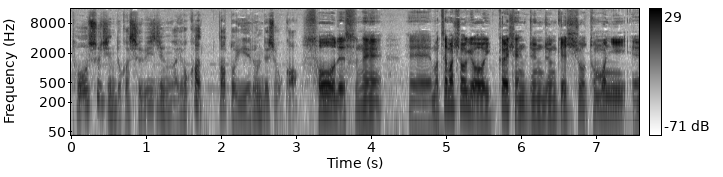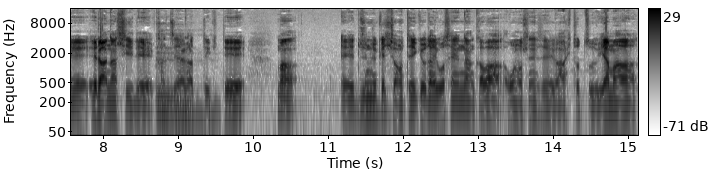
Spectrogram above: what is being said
投手陣とか守備陣が良かったと言えるんでしょうか？そうですね。えー松山商業1回戦、準々決勝ともに、えーエラーなしで勝ち上がってきて、まあ、えー準々決勝の帝京第五戦なんかは、大野先生が一つ山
